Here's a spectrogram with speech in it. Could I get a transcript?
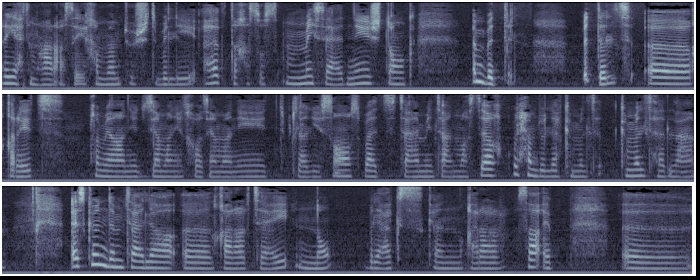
ريحت مع راسي خممت وشت بلي هذا التخصص ما يساعدنيش donc نبدل بدلت آه قريت première année deuxième année troisième année جبت la licence بعد ست عامين تاع الماستر والحمد لله كملت كملت هذا العام. Est-ce que ندمت على آه القرار تاعي؟ Non بالعكس كان قرار صائب. أه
